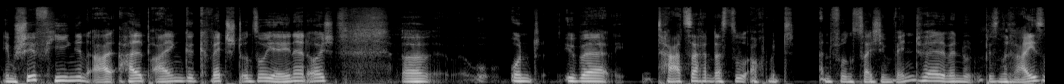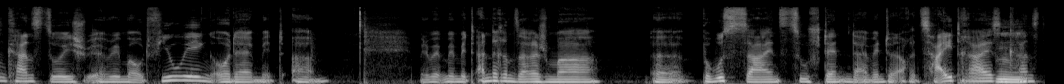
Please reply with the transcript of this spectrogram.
im Schiff hingen, halb eingequetscht und so, ihr erinnert euch. Äh, und über Tatsachen, dass du auch mit Anführungszeichen eventuell, wenn du ein bisschen reisen kannst durch äh, Remote Viewing oder mit, ähm, mit, mit, mit anderen, sage ich mal, äh, Bewusstseinszuständen da eventuell auch in Zeit reisen kannst.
